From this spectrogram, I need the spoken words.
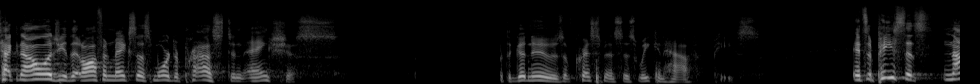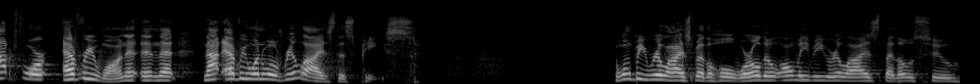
Technology that often makes us more depressed and anxious. But the good news of Christmas is we can have peace. It's a peace that's not for everyone, and that not everyone will realize this peace. It won't be realized by the whole world, it will only be realized by those who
